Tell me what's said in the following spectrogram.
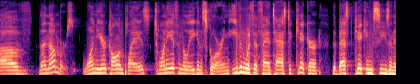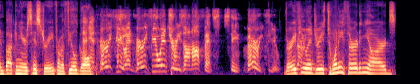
of the numbers. One year calling plays, 20th in the league in scoring, even with a fantastic kicker, the best kicking season in Buccaneers history from a field goal. And very few, and very few injuries on offense, Steve. Very few. Very, very few injuries. 23rd in yards.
